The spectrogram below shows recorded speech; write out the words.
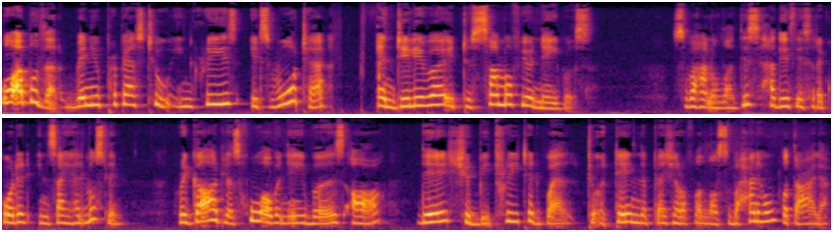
O Abu Dhar, when you prepare stew, increase its water and deliver it to some of your neighbors. Subhanallah, this hadith is recorded in Sahih al-Muslim. Regardless who our neighbors are, they should be treated well to attain the pleasure of Allah subhanahu wa ta'ala.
